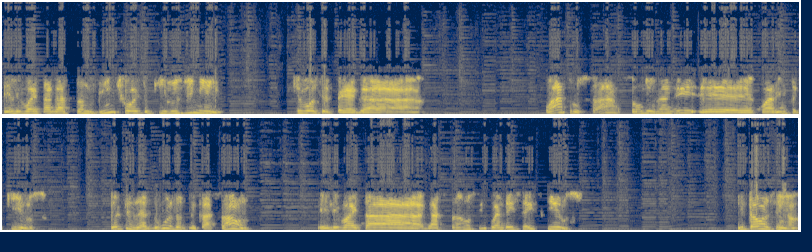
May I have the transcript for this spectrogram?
ele vai estar tá gastando 28 quilos de milho. Se você pega quatro sacos, são 240 quilos. Se ele fizer duas aplicações, ele vai estar tá gastando 56 quilos. Então, assim, ó,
